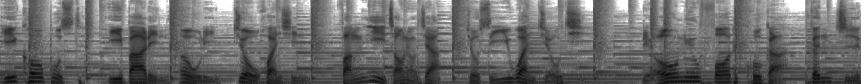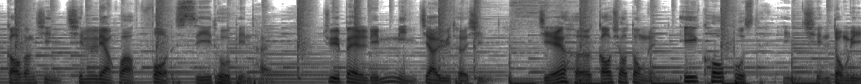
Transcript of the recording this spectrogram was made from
，Eco Boost 一八零二五零旧换新，防疫早鸟价九十一万九起。The all new Ford Kuga 根植高刚性轻量化 Ford C2 平台。具备灵敏驾驭特性，结合高效动能 EcoBoost 引擎动力，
